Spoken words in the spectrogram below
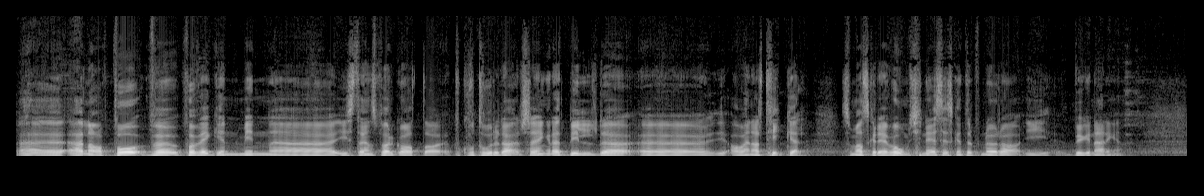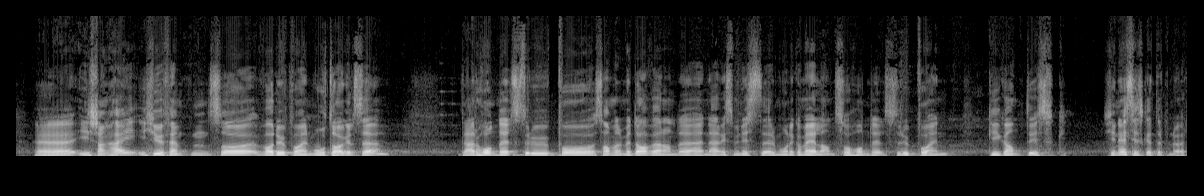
Anna, Erna, på, på, på, veggen min uh, i Steinsberggata, på kontoret der, så henger det et bilde av en artikkel som har skrevet om kinesiske entreprenører i byggenæringen. Eh, I Shanghai i 2015 så var du på en mottakelse. Der håndhilste du på, sammen med daværende næringsminister Monica Mæland så håndhilste du på en gigantisk kinesisk entreprenør.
